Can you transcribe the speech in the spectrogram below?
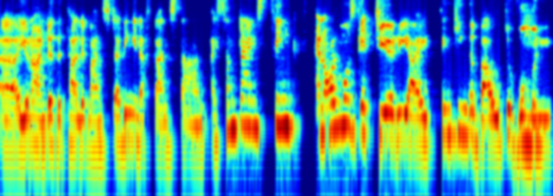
uh, you know, under the Taliban studying in Afghanistan. I sometimes think and almost get teary eyed thinking about a woman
